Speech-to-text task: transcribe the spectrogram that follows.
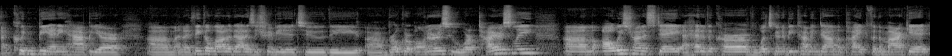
I couldn't be any happier. Um, and I think a lot of that is attributed to the um, broker owners who work tirelessly, um, always trying to stay ahead of the curve, what's going to be coming down the pike for the market,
